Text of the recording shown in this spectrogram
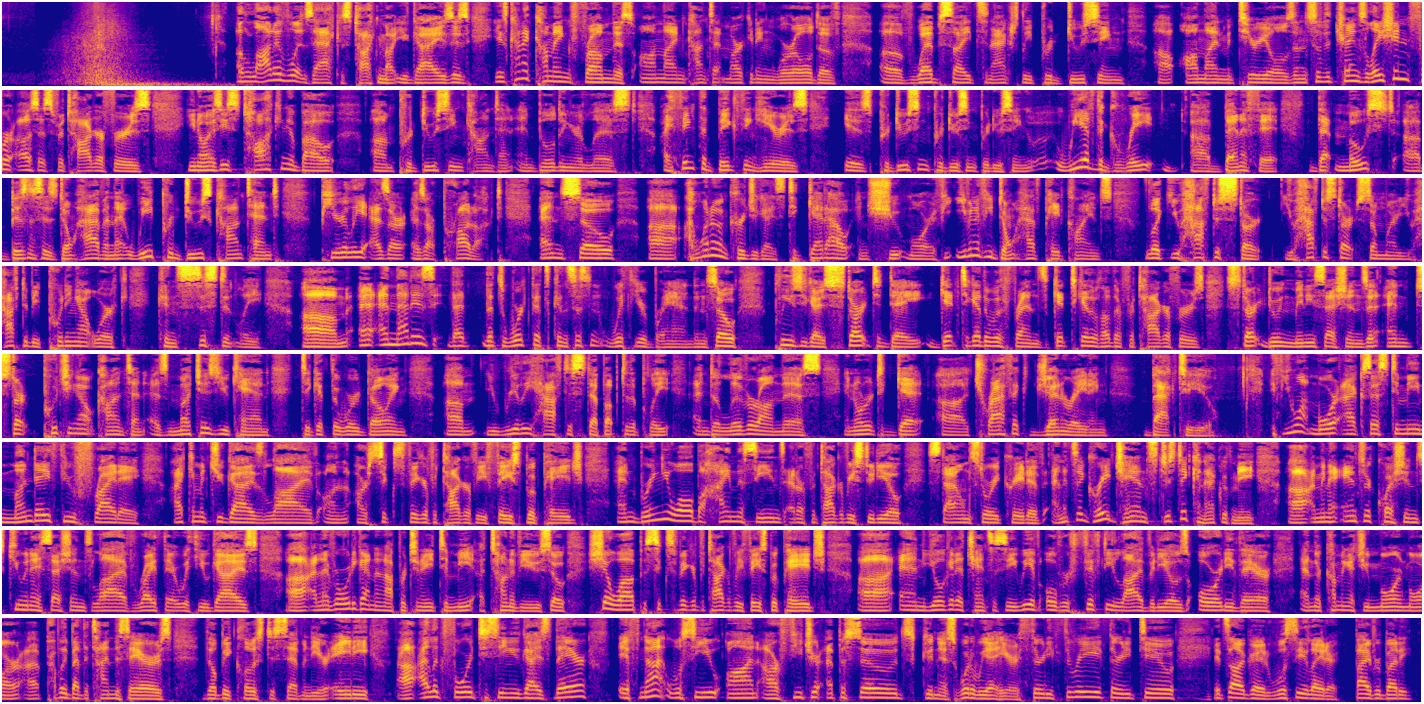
a lot of what Zach is talking about, you guys, is is kind of coming from this online content marketing world of of websites and actually producing uh, online materials. And so the translation for us as photographers, you know, as he's talking about um, producing content and building your list, I think the big thing here is is producing, producing, producing. We have the great uh, benefit that most uh, businesses don't have, and that we produce content purely as our as our product. And so, uh, I want to encourage you guys to get out and shoot more. If you, even if you don't have paid clients, look, you have to start you have to start somewhere. You have to be putting out work consistently, um, and, and, that is that that's work that's consistent with your brand. And so, please, you guys, start today. Get together with friends. Get together with other photographers. Start doing mini sessions and, and start pushing out content as much as you can to get the word going. Um, you really have to step up to the plate and deliver on this in order to get uh, traffic generating back to you. If you want more access to me Monday through Friday, I come at you guys live on our Six Figure Photography Facebook page and bring you all behind the scenes at our photography studio, Style and Story Creative. And it's a great chance just to connect with me. Uh, I'm going to answer questions, Q&A sessions live right there with you guys. Uh, and I've already gotten an opportunity to meet a ton of you. So show up, Six Figure Photography Facebook page, uh, and you'll get a chance to see. We have over 50 live videos already there, and they're coming at you more and more. Uh, probably by the time this airs, they'll be close to 70 or 80. Uh, I look forward to seeing you guys there. If not, we'll see you on our future episodes. Goodness, what are we at here? 33, 32. It's all good. We'll see you later. Bye, everybody.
